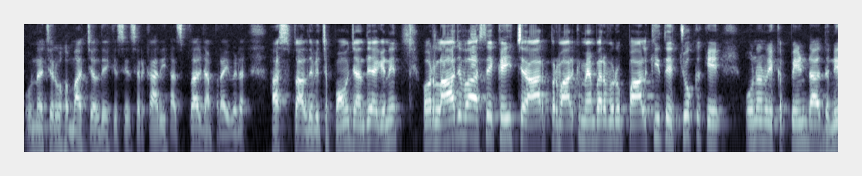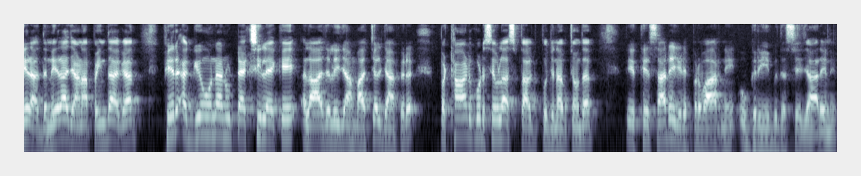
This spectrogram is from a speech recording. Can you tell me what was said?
ਉਹਨਾਂ ਚਿਰ ਉਹ ਹਿਮਾਚਲ ਦੇ ਕਿਸੇ ਸਰਕਾਰੀ ਹਸਪਤਾਲ ਜਾਂ ਪ੍ਰਾਈਵੇਟ ਹਸਪਤਾਲ ਦੇ ਵਿੱਚ ਪਹੁੰਚ ਜਾਂਦੇ ਹੈਗੇ ਨੇ ਔਰ ਇਲਾਜ ਵਾਸਤੇ ਕਈ ਚਾਰ ਪਰਿਵਾਰਕ ਮੈਂਬਰ ਵੱਲੋਂ ਪਾਲਕੀ ਤੇ ਚੁੱਕ ਕੇ ਉਹਨਾਂ ਨੂੰ ਇੱਕ ਪਿੰਡ ਆ, ਦਨੇਰਾ ਦਨੇਰਾ ਜਾਣਾ ਪੈਂਦਾ ਹੈਗਾ। ਫਿਰ ਅੱਗੇ ਉਹਨਾਂ ਨੂੰ ਟੈਕਸੀ ਲੈ ਕੇ ਇਲਾਜ ਲਈ ਜਾਂ ਹਿਮਾਚਲ ਜਾਂ ਫਿਰ ਪਠਾਨਕੋਟ ਸਿਵਲ ਹਸਪਤਾਲ 'ਚ ਪੁੱਜਣਾ ਚਾਹੁੰਦਾ ਤੇ ਇੱਥੇ ਸਾਰੇ ਜਿਹੜੇ ਪਰਿਵਾਰ ਨੇ ਉਹ ਗਰੀਬ ਦੱਸੇ ਜਾ ਰਹੇ ਨੇ।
